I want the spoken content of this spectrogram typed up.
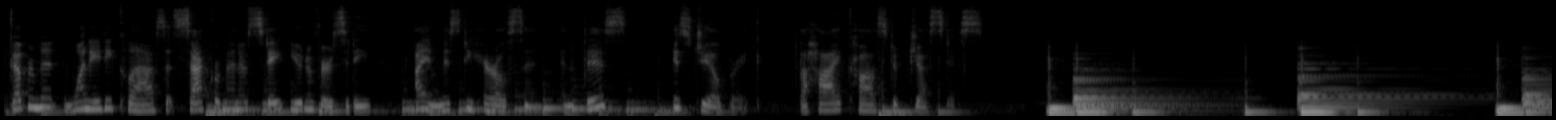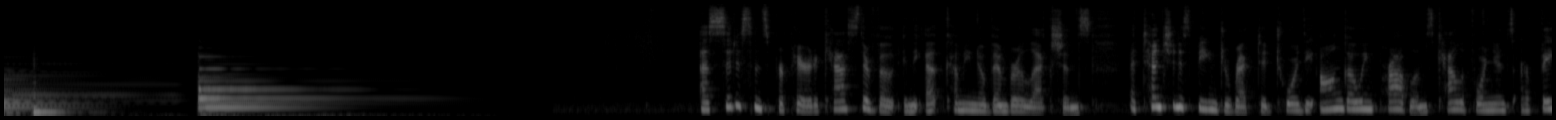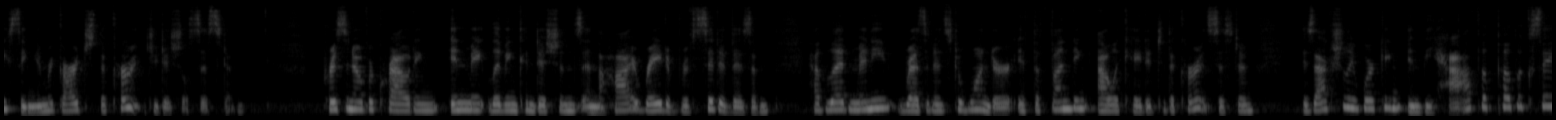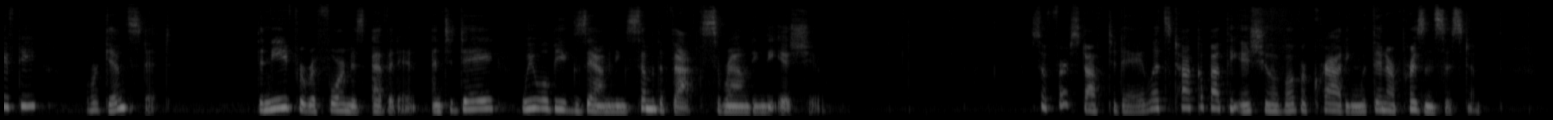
the Government 180 class at Sacramento State University, I am Misty Harrelson, and this is Jailbreak The High Cost of Justice. As citizens prepare to cast their vote in the upcoming November elections, attention is being directed toward the ongoing problems Californians are facing in regards to the current judicial system. Prison overcrowding, inmate living conditions, and the high rate of recidivism have led many residents to wonder if the funding allocated to the current system is actually working in behalf of public safety or against it. The need for reform is evident, and today we will be examining some of the facts surrounding the issue. So, first off, today, let's talk about the issue of overcrowding within our prison system.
